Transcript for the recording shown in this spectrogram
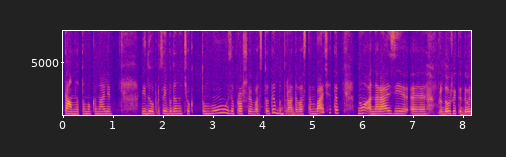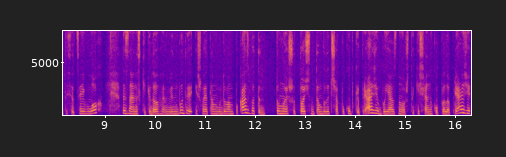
там на тому каналі відео про цей будиночок. Тому запрошую вас туди, буду рада вас там бачити. Ну а наразі е, продовжуйте дивитися цей влог. Не знаю наскільки довгим він буде і що я там буду вам показувати. Думаю, що точно там будуть ще покупки пряжі, бо я знову ж таки ще не купила пряжі. Е,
